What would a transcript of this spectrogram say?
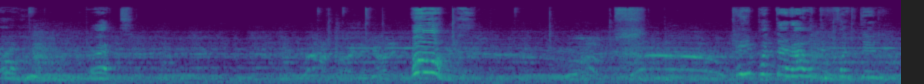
Oh, correct. Oh! Can you put that out with the foot, dude?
